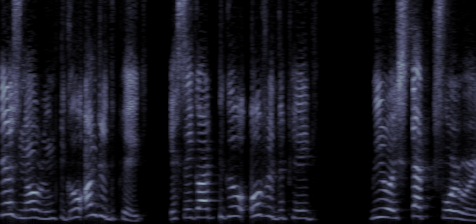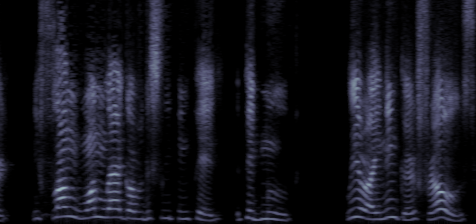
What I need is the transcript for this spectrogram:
There's no room to go under the pig. Guess I got to go over the pig. Leroy stepped forward. He flung one leg over the sleeping pig. The pig moved. Leroy Ninker froze.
